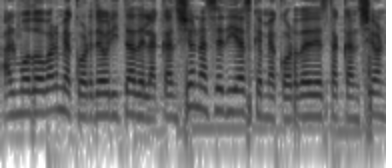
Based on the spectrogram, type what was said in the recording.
Almodóvar, me acordé ahorita de la canción, hace días que me acordé de esta canción.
